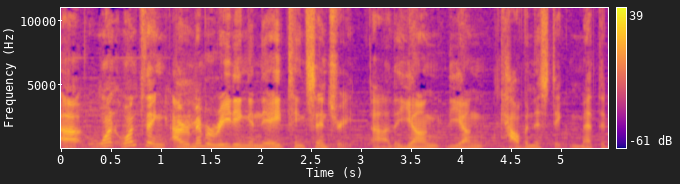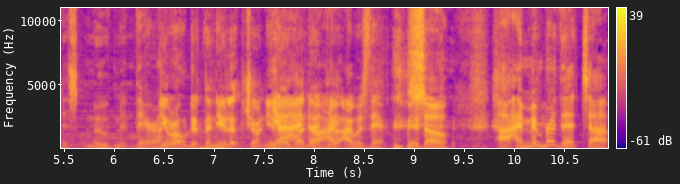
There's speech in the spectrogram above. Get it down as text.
uh, one one thing I remember reading in the 18th century, uh, the young the young Calvinistic Methodist movement there. You're under- older than you look, John. You yeah, know that, I know. don't I. I was there. So uh, I remember that uh,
